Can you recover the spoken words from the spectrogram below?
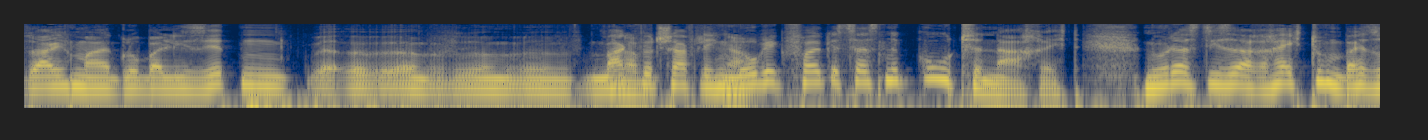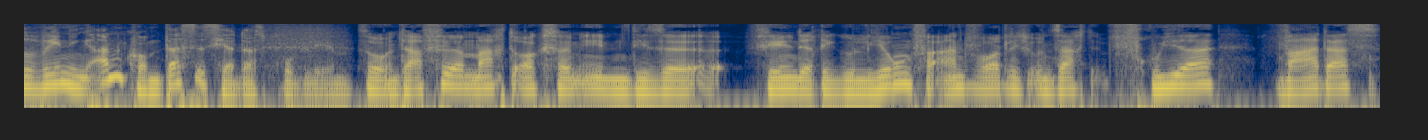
sage ich mal, globalisierten äh, äh, äh marktwirtschaftlichen ja. Logik folgt, ist das eine gute Nachricht. Nur, dass dieser Reichtum bei so wenigen ankommt, das ist ja das Problem. So, und dafür macht Oxfam eben diese fehlende Regulierung verantwortlich und sagt, früher war das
